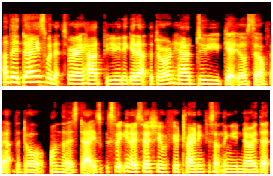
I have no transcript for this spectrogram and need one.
are there days when it's very hard for you to get out the door, and how do you get yourself out the door on those days? So, you know, especially if you're training for something you know that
